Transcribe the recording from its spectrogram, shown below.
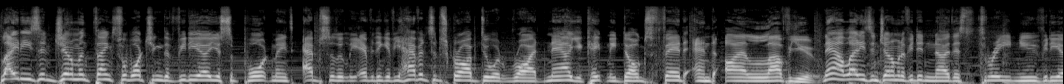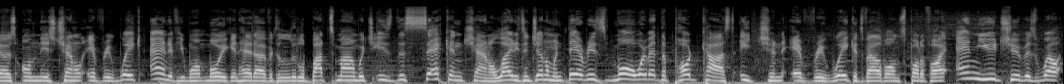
Ladies and gentlemen, thanks for watching the video. Your support means absolutely everything. If you haven't subscribed, do it right now. You keep me dogs fed and I love you. Now, ladies and gentlemen, if you didn't know, there's three new videos on this channel every week. And if you want more, you can head over to Little Buttsmarn, which is the second channel. Ladies and gentlemen, there is more. What about the podcast each and every week? It's available on Spotify and YouTube as well.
